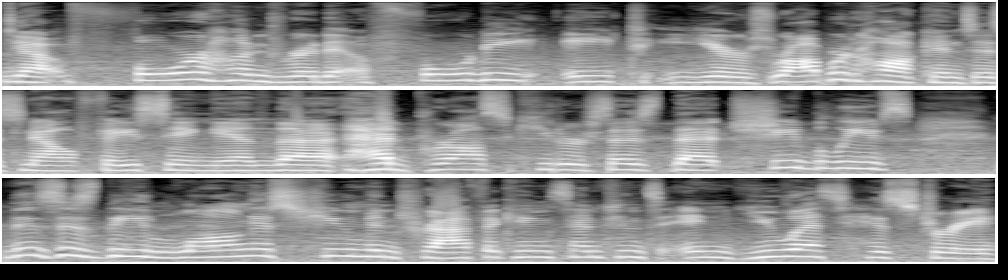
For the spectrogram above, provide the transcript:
Yeah, 448 years. Robert Hawkins is now facing, and the head prosecutor says that she believes this is the longest human trafficking sentence in U.S. history.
